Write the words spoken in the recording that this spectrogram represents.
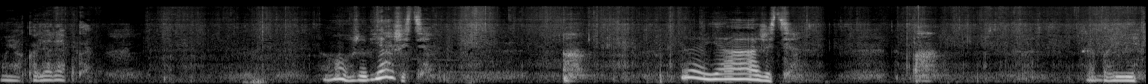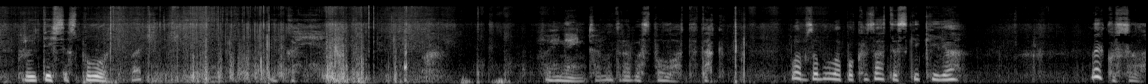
моя калярепка. О, вже в'яжеться. Вже в'яжеться. Треба її пройтися з полоти, бачите? Яка є. Файненька, ну треба сполоти. Так. Б забула показати, скільки я викосила.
